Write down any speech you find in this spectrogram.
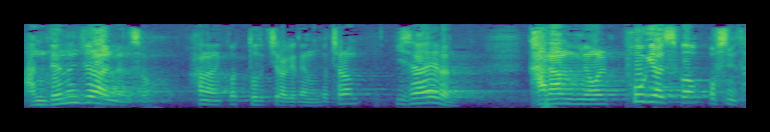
안 되는 줄 알면서 하나님 것 도둑질하게 되는 것처럼 이스라엘은 가나안 문명을 포기할 수가 없습니다.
